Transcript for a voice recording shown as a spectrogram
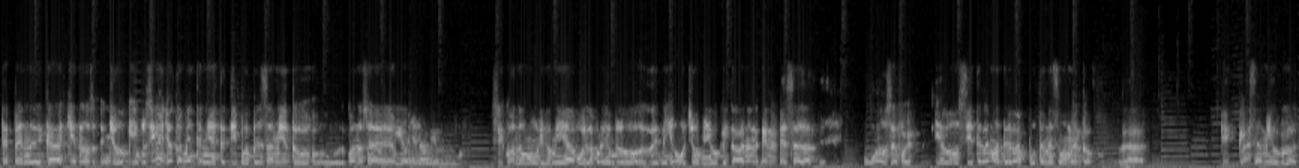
depende de cada quien. Yo, inclusive yo también tenía este tipo de pensamiento cuando se... yo también Sí, cuando murió mi abuela, por ejemplo, de mis ocho amigos que estaban en, esa edad, uno se fue. Y a los siete le mandé a la puta en ese momento. O sea, ¿qué clase de amigos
